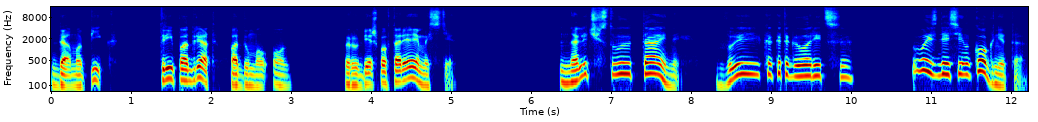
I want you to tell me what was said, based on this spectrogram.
Дама пик. Три подряд, подумал он. Рубеж повторяемости. Наличествуют тайны. Вы, как это говорится, вы здесь инкогнито.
